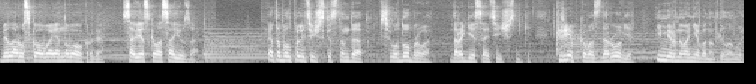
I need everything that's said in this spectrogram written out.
Белорусского военного округа Советского Союза. Это был политический стендап. Всего доброго, дорогие соотечественники. Крепкого здоровья и мирного неба над головой.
